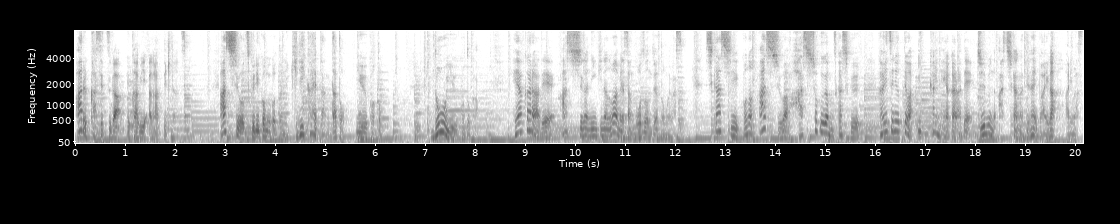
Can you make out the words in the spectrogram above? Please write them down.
ある仮説が浮かび上がってきたんですよ。アッシュを作り込むことに切り替えたんだということ。どういうことか。ヘアカラーでアッシュが人気なのは皆さんご存知だと思います。しかしこのアッシュは発色が難しく加熱によっては1回のヘアカラーで十分なアッシュ感が出ない場合があります。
